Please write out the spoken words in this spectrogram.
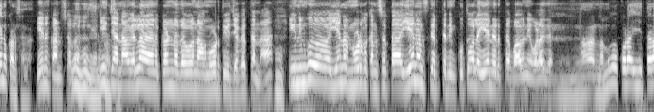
ಏನು ಕಾಣಿಸಲ್ಲ. ಏನು ಕಾಣಿಸಲ್ಲ? ಈಗ ನಾವೆಲ್ಲ ಕಣ್ಣದವು ನಾವು ನೋಡ್ತೀವಿ ಜಗತ್ತನ್ನ. ಈಗ ನಿಮ್ಗೂ ಏನಾರು ನೋಡ್ಬೇಕು ಅನ್ಸುತ್ತಾ? ಏನ್ ಅನ್ಸ್ತಿರ್ತ ನಿಮ್ ಕುತೂಹಲ ಏನಿರುತ್ತೆ ಭಾವನೆ ಒಳಗ? ನಮಗೂ ಕೂಡ ಈ ತರ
